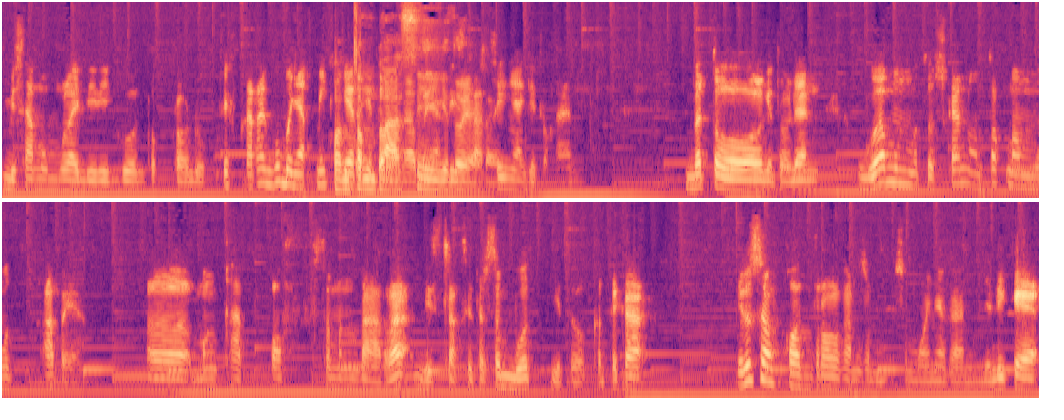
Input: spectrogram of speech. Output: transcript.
bisa memulai diri gue untuk produktif karena gue banyak mikir gitu, Kontemplasi nggak banyak gitu ya, gitu kan betul gitu. Dan gue memutuskan untuk memut apa ya eh, meng-cut off sementara distraksi tersebut gitu. Ketika itu self control kan sem- semuanya kan. Jadi kayak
